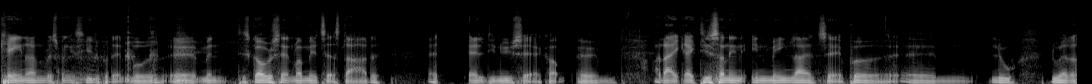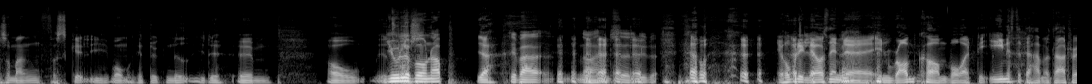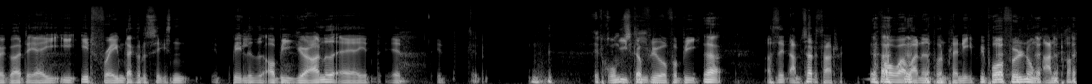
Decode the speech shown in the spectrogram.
kanon, hvis man kan sige det på den måde. Øh, men Discovery-serien var med til at starte, alle de nye serier kom. Øhm, og der er ikke rigtig sådan en, en mainline-serie på øhm, nu. Nu er der så mange forskellige, hvor man kan dykke ned i det. Øhm, og Julebone op. Ja. Det er bare, når han sidder og lytter. Jeg håber, de laver sådan en, uh, en rom-com, hvor det eneste, der har med Star Trek at gøre, det er i, i et frame, der kan du se sådan et billede op i hjørnet af et, et, et Et der rumskib. flyver forbi. Ja. Og så, jamen, så er det Star Trek. Vi foregår bare nede på en planet. Vi prøver at følge nogle andre.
